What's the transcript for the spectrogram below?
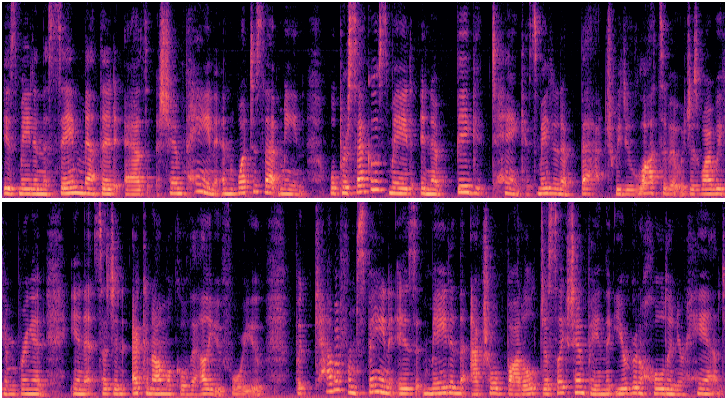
is made in the same method as champagne. And what does that mean? Well, Prosecco is made in a big tank. It's made in a batch. We do lots of it, which is why we can bring it in at such an economical value for you. But Cava from Spain is made in the actual bottle, just like champagne, that you're going to hold in your hand.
